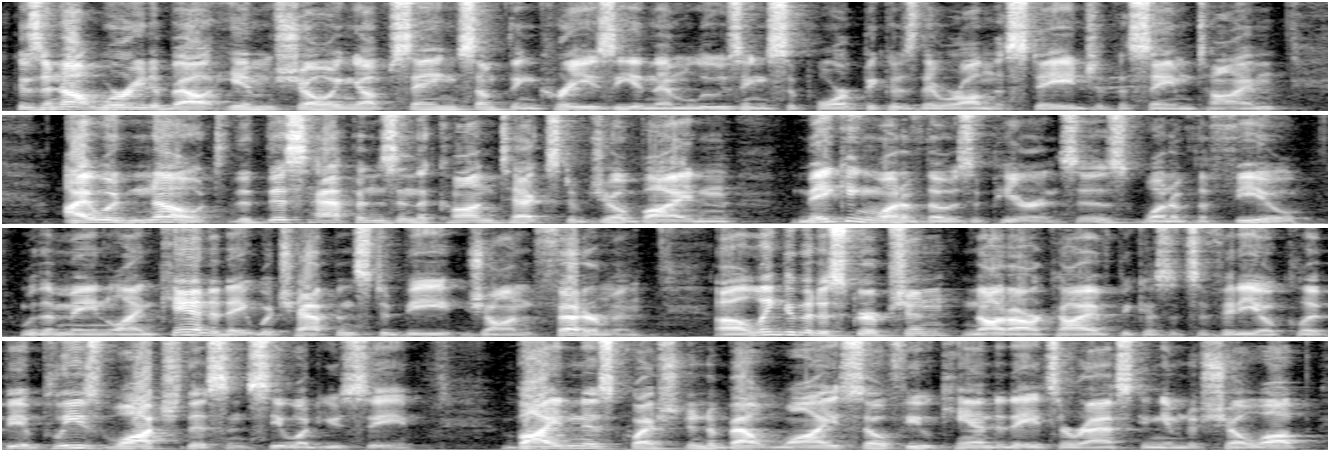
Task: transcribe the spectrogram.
because they're not worried about him showing up saying something crazy and them losing support because they were on the stage at the same time. I would note that this happens in the context of Joe Biden making one of those appearances, one of the few, with a mainline candidate, which happens to be John Fetterman. Uh, link in the description, not archived because it's a video clip. Please watch this and see what you see. Biden is questioned about why so few candidates are asking him to show up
